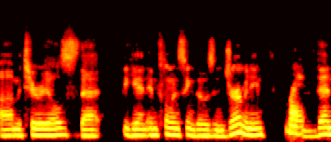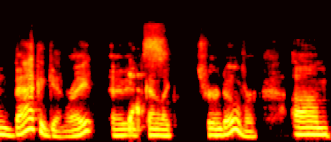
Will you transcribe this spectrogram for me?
uh, materials that began influencing those in Germany. Right. Then back again, right? Uh, yes. Kind of like churned over. Um,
